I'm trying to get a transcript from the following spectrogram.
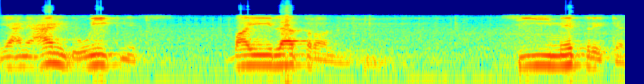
يعني عنده weakness bilateral symmetrical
